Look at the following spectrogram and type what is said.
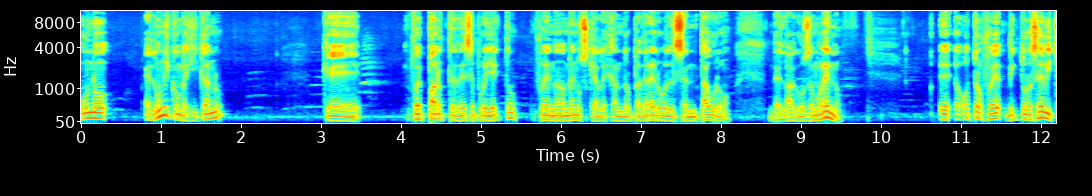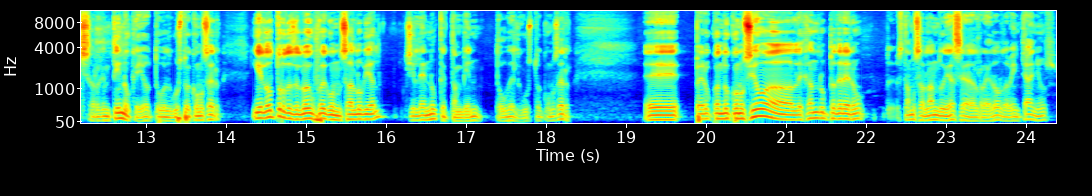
Uno, el único mexicano que fue parte de ese proyecto fue nada menos que Alejandro Pedrero, el centauro de Lagos de Moreno. Eh, otro fue Víctor Sevich, argentino, que yo tuve el gusto de conocer. Y el otro, desde luego, fue Gonzalo Vial, chileno, que también tuve el gusto de conocer. Eh, pero cuando conoció a Alejandro Pedrero, estamos hablando de hace alrededor de 20 años,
